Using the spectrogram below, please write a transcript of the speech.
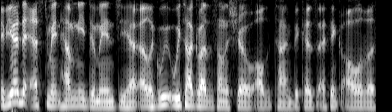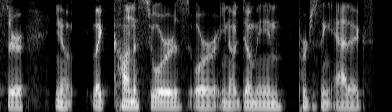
if you had to estimate how many domains you have, like we, we talk about this on the show all the time because I think all of us are, you know, like connoisseurs or, you know, domain purchasing addicts.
